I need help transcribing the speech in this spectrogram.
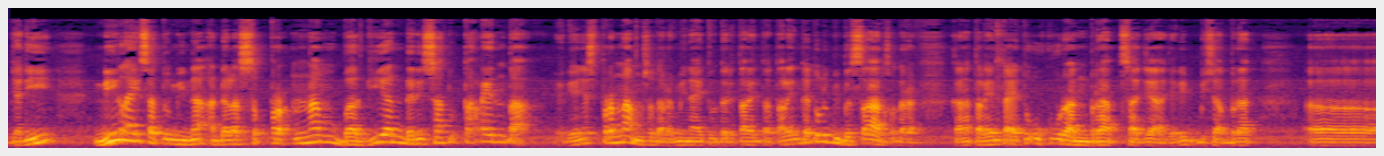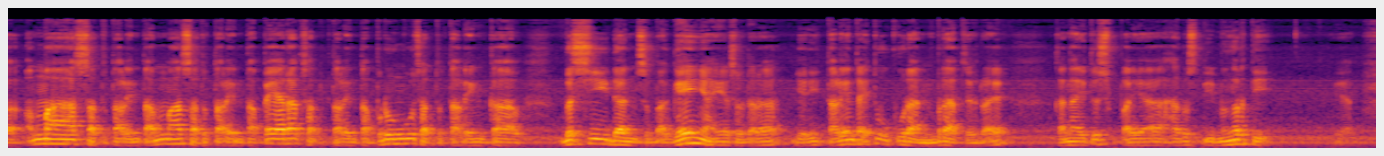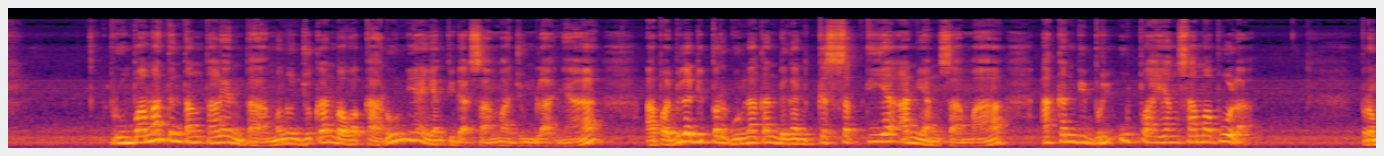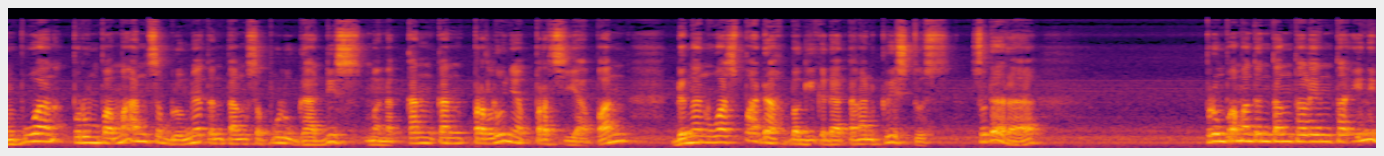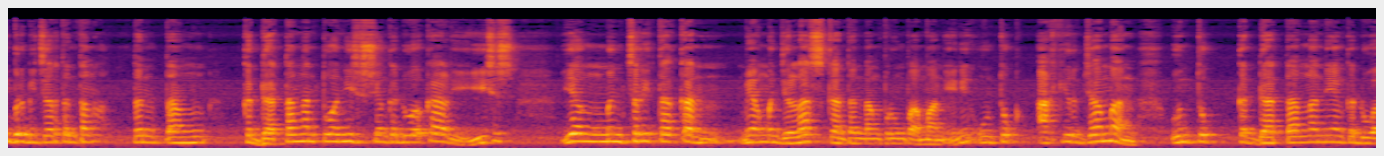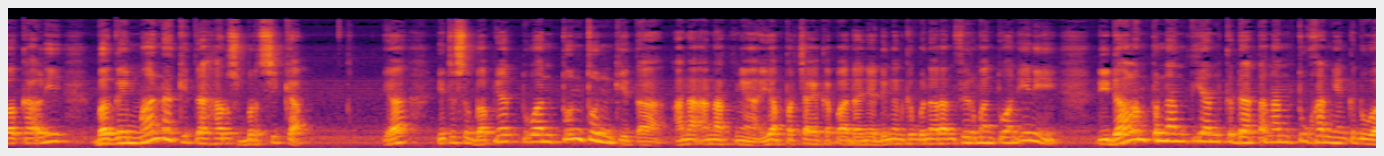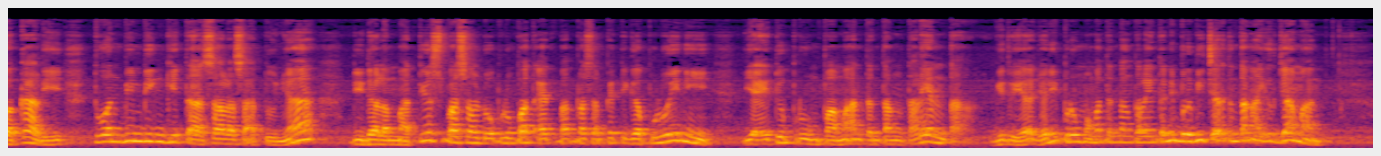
Jadi nilai satu mina adalah seperenam bagian dari satu talenta. Jadi hanya seperenam saudara mina itu dari talenta. Talenta itu lebih besar saudara. Karena talenta itu ukuran berat saja. Jadi bisa berat uh, emas, satu talenta emas, satu talenta perak, satu talenta perunggu, satu talenta besi dan sebagainya ya saudara. Jadi talenta itu ukuran berat saudara ya. Karena itu supaya harus dimengerti. Ya. Perumpamaan tentang talenta menunjukkan bahwa karunia yang tidak sama jumlahnya apabila dipergunakan dengan kesetiaan yang sama akan diberi upah yang sama pula. Perempuan perumpamaan sebelumnya tentang 10 gadis menekankan perlunya persiapan dengan waspada bagi kedatangan Kristus. Saudara, perumpamaan tentang talenta ini berbicara tentang tentang kedatangan Tuhan Yesus yang kedua kali. Yesus yang menceritakan, yang menjelaskan tentang perumpamaan ini untuk akhir zaman, untuk kedatangan yang kedua kali, bagaimana kita harus bersikap ya. Itu sebabnya Tuhan tuntun kita anak-anaknya yang percaya kepadanya dengan kebenaran firman Tuhan ini. Di dalam penantian kedatangan Tuhan yang kedua kali Tuhan bimbing kita salah satunya di dalam Matius pasal 24 ayat 14 sampai 30 ini yaitu perumpamaan tentang talenta gitu ya jadi perumpamaan tentang talenta ini berbicara tentang akhir zaman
